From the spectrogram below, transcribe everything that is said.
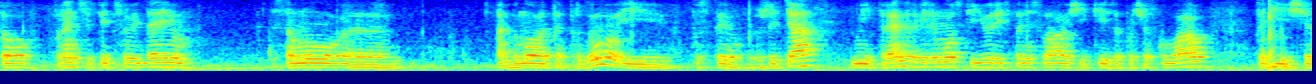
то в принципі цю ідею саму, е, так би мовити, придумав і впустив в життя мій тренер Вілімовський Юрій Станіславович, який започаткував тоді ще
